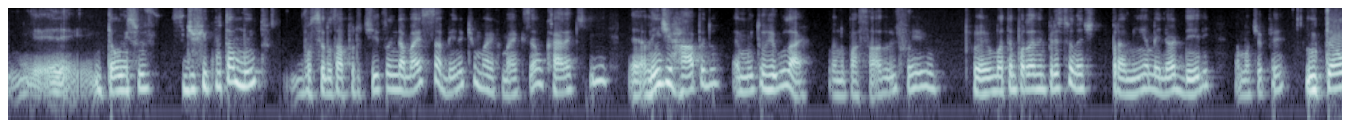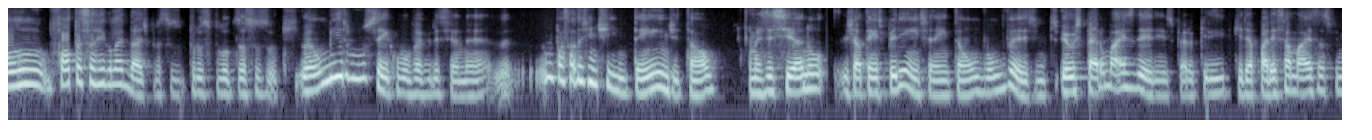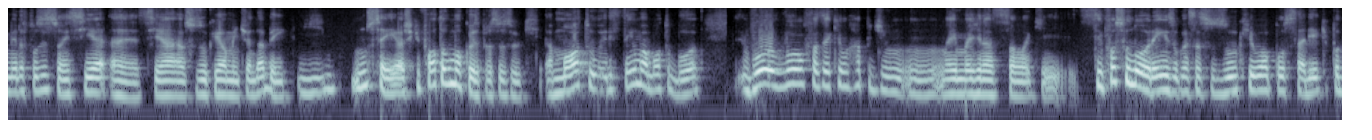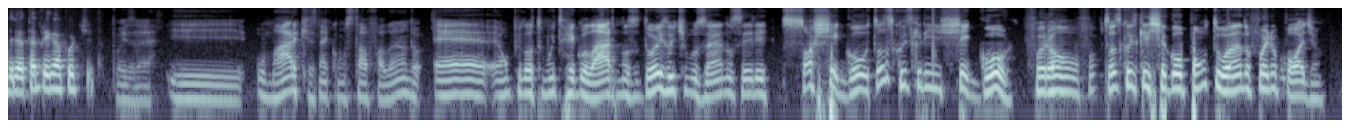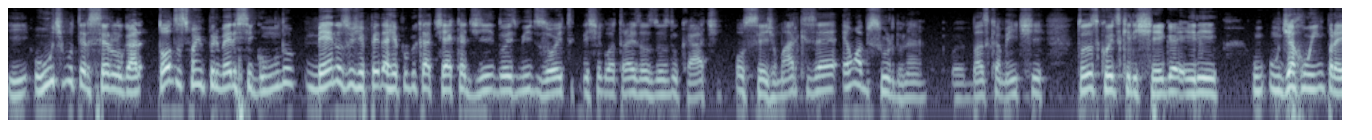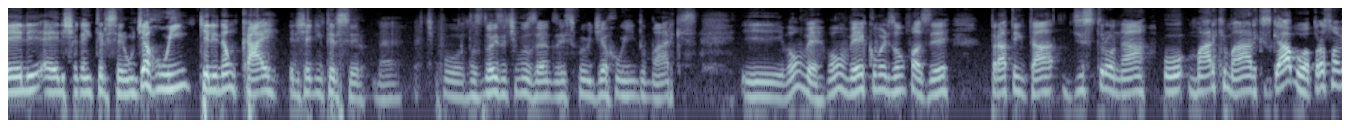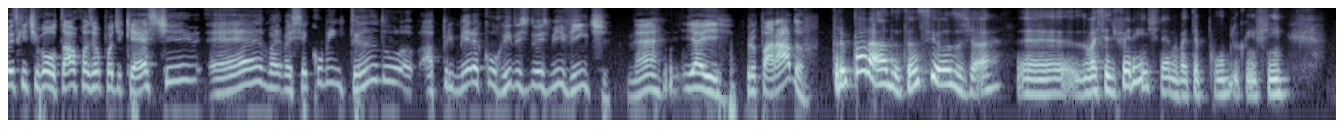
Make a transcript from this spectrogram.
Então, isso dificulta muito você lutar por título, ainda mais sabendo que o Mark Marx é um cara que, além de rápido, é muito regular. Ano passado ele foi foi uma temporada impressionante, para mim, a melhor dele na MotoGP. Então, falta essa regularidade para os pilotos da Suzuki. O Miro não sei como vai vir esse ano, né? No passado a gente entende e tal, mas esse ano já tem experiência, né? então vamos ver. Eu espero mais dele, espero que ele, que ele apareça mais nas primeiras posições se a, é, se a Suzuki realmente anda bem. E não sei, acho que falta alguma coisa para Suzuki. A moto, eles têm uma moto boa. Vou, vou fazer aqui um rapidinho, uma imaginação aqui. Se fosse o Lorenzo com essa Suzuki, eu apostaria que poderia até brigar por título. Pois é. E o Marques, né, como você estava falando, é, é um piloto muito regular. Nos dois últimos anos, ele só chegou, todas as coisas que ele chegou foram todas as coisas que ele chegou pontuando foi no pódio. E o último terceiro lugar, todos foram em primeiro e segundo, menos o GP da República Tcheca de 2018, que ele chegou atrás das duas Ducati. Ou seja, o Marques é, é um absurdo, né? Basicamente, todas as coisas que ele chega, ele. Um, um dia ruim para ele é ele chegar em terceiro. Um dia ruim que ele não cai, ele chega em terceiro, né? Tipo, nos dois últimos anos, esse foi o dia ruim do Marques. E vamos ver, vamos ver como eles vão fazer para tentar destronar o Mark Marques. Gabo, a próxima vez que a gente voltar a fazer o um podcast é vai, vai ser comentando a primeira corrida de 2020, né? E aí, preparado? Preparado, tô ansioso já. É, vai ser diferente, né? Não vai ter público, enfim.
